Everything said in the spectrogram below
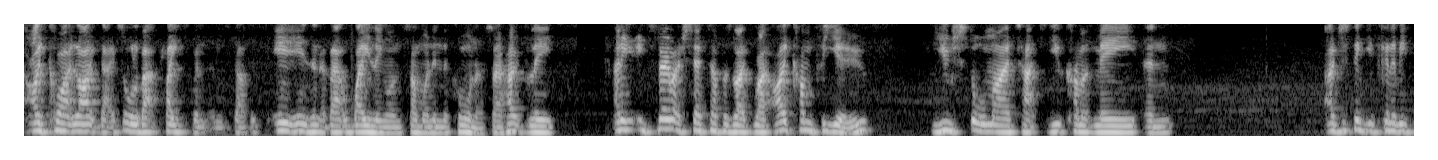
I quite like that. It's all about placement and stuff. It's, it isn't about wailing on someone in the corner. So hopefully, and it, it's very much set up as like, right, I come for you, you stall my attack, you come at me, and I just think it's going to be.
